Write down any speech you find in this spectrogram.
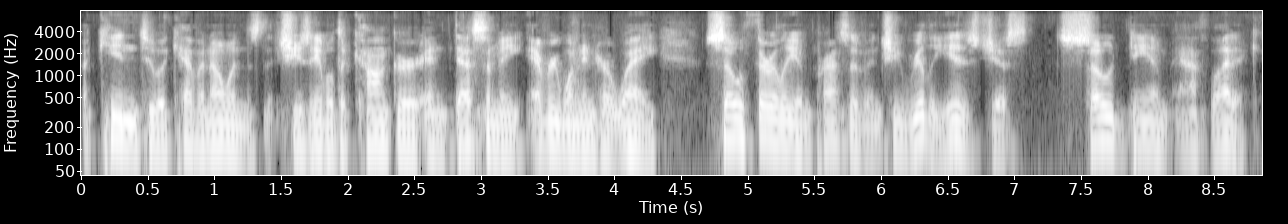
akin to a Kevin Owens that she's able to conquer and decimate everyone in her way. So thoroughly impressive, and she really is just so damn athletic.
